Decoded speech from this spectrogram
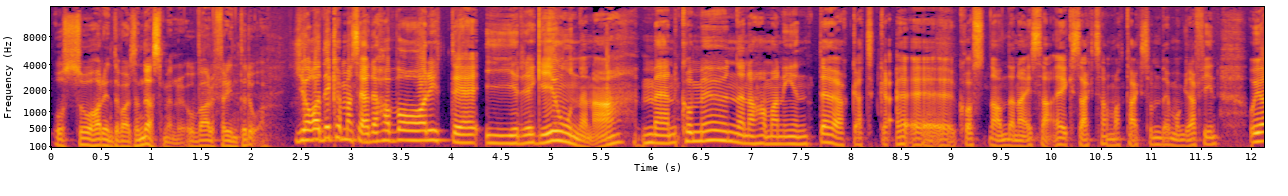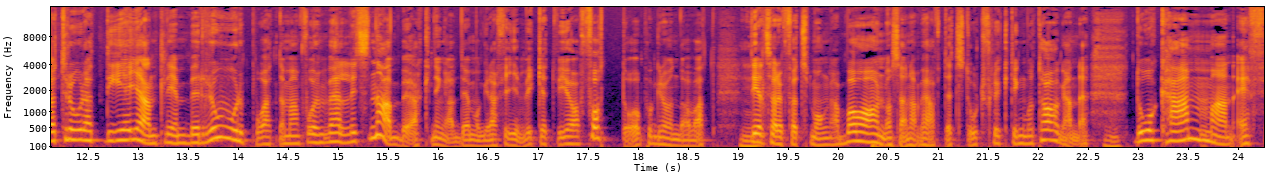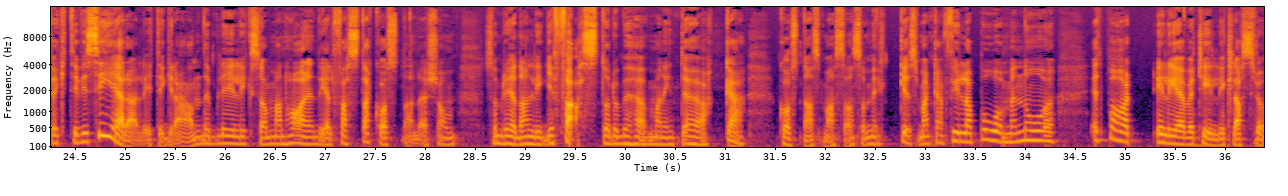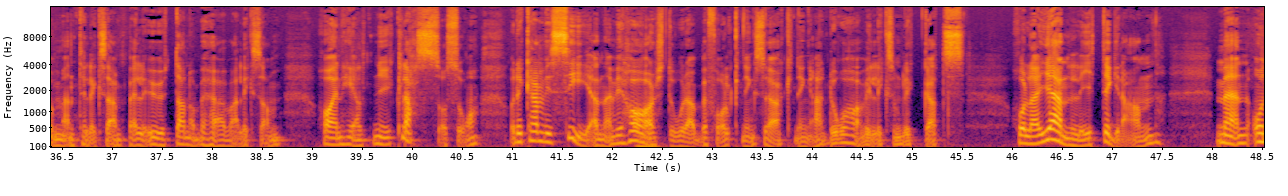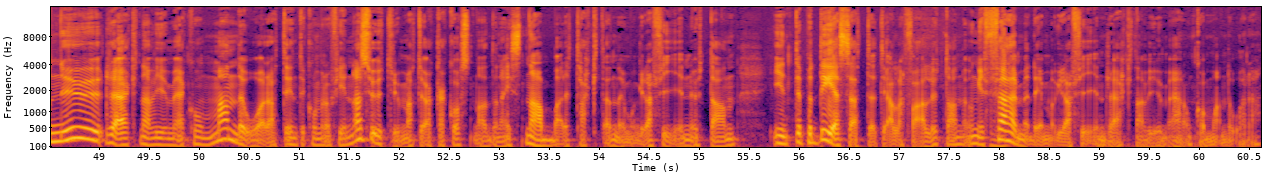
Och så har det inte varit sedan dess menar du, och varför inte då? Ja det kan man säga, det har varit det i regionerna men kommunerna har man inte ökat äh, kostnaderna i exakt samma takt som demografin. Och jag tror att det egentligen beror på att när man får en väldigt snabb ökning av demografin, vilket vi har fått då på grund av att mm. dels har det fötts många barn och sen har vi haft ett stort flyktingmottagande. Mm. Då kan man effektivisera lite grann. Det blir liksom, man har en del fasta kostnader som, som redan ligger fast och då behöver man inte öka kostnadsmassan så mycket. Så man kan fylla på med nå ett par elever till i klassrummen till exempel utan att behöva liksom ha en helt ny klass och så. Och det kan vi se när vi har stora befolkningsökningar. Då har vi liksom lyckats hålla igen lite grann. Men, och nu räknar vi med kommande år att det inte kommer att finnas utrymme att öka kostnaderna i snabbare takt än demografin utan inte på det sättet i alla fall utan ungefär med demografin räknar vi med de kommande åren.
